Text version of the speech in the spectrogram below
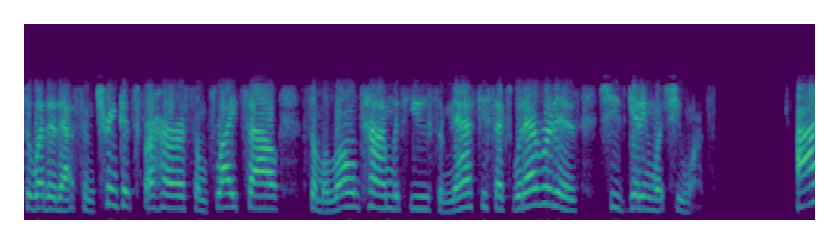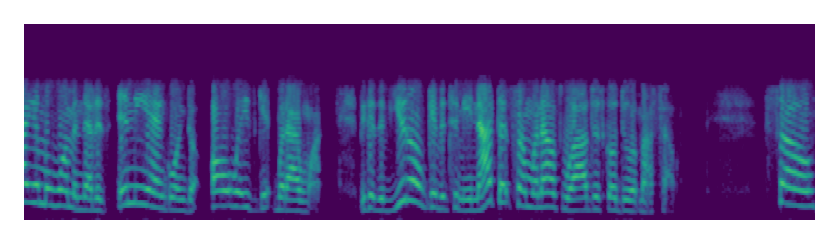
So whether that's some trinkets for her, some flights out, some alone time with you, some nasty sex, whatever it is, she's getting what she wants. I am a woman that is in the end going to always get what I want. Because if you don't give it to me, not that someone else will, I'll just go do it myself. So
